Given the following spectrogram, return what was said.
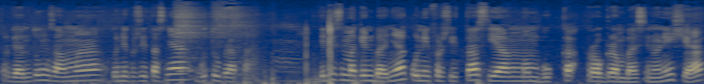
tergantung sama universitasnya butuh berapa. Jadi semakin banyak universitas yang membuka program bahasa Indonesia,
